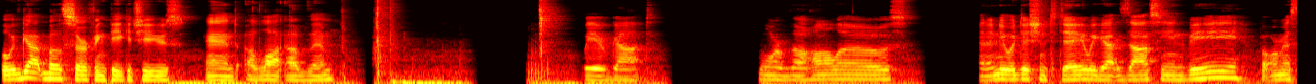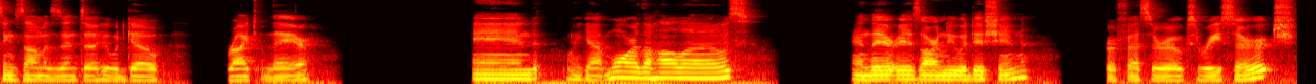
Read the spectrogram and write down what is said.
But we've got both Surfing Pikachus and a lot of them. We have got more of the holos. And a new addition today, we got Zacian V, but we're missing Zamazenta, who would go right there. And we got more of the holos. And there is our new addition, Professor Oak's research.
